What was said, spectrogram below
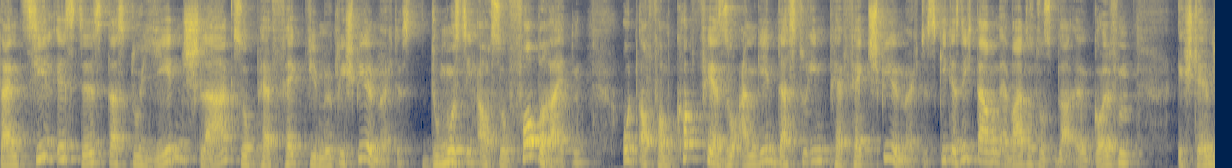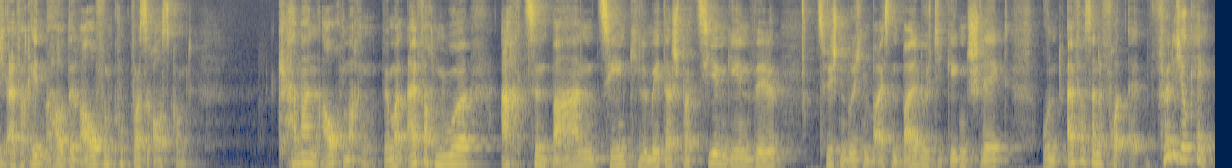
Dein Ziel ist es, dass du jeden Schlag so perfekt wie möglich spielen möchtest. Du musst ihn auch so vorbereiten und auch vom Kopf her so angehen, dass du ihn perfekt spielen möchtest. Es geht jetzt nicht darum, erwartungslos äh, golfen. Ich stelle mich einfach hinten, haute drauf und gucke, was rauskommt. Kann man auch machen. Wenn man einfach nur 18 Bahnen, 10 Kilometer spazieren gehen will, zwischendurch einen weißen Ball durch die Gegend schlägt und einfach seine Freude. Äh, völlig okay.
